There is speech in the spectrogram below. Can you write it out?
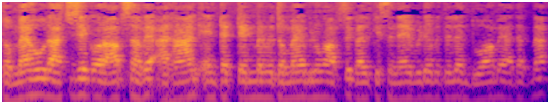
तो मैं हूँ राशि शेख और आप सब है अरहान एंटरटेनमेंट में। तो मैं मिलूँगा आपसे कल किसी नए वीडियो में। दुआ में याद रखना।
